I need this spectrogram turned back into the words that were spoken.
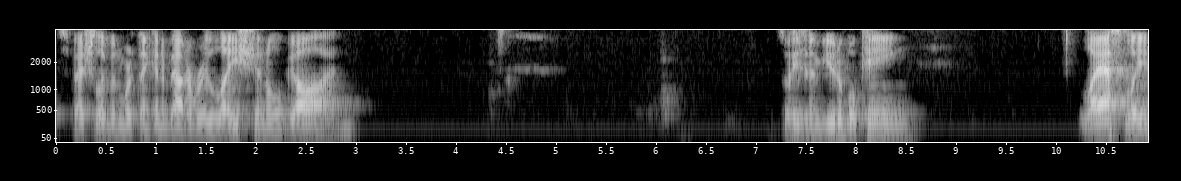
especially when we're thinking about a relational God. So he's an immutable king. Lastly,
